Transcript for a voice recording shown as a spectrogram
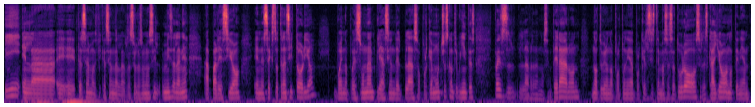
Y en la eh, eh, tercera modificación de la resolución miscelánea apareció en el sexto transitorio, bueno, pues una ampliación del plazo, porque muchos contribuyentes, pues la verdad no se enteraron, no tuvieron oportunidad porque el sistema se saturó, se les cayó, no tenían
